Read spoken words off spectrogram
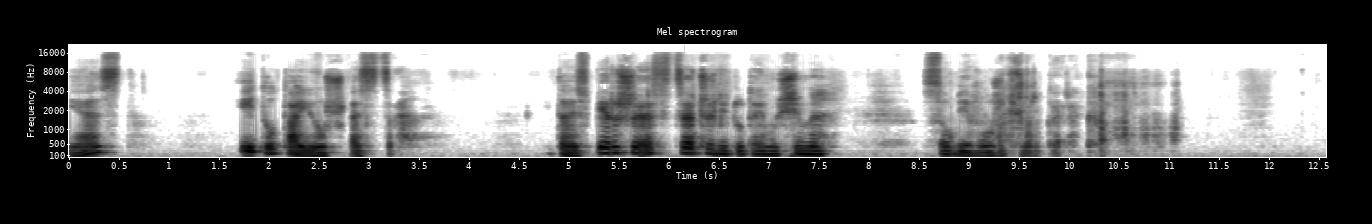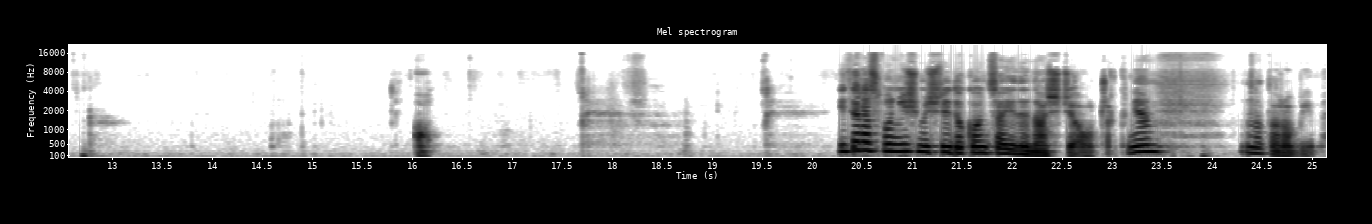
Jest. I tutaj już SC. I to jest pierwszy SC, czyli tutaj musimy sobie włożyć markerek. O. I teraz powinniśmy śli do końca 11 oczek, nie? No to robimy.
